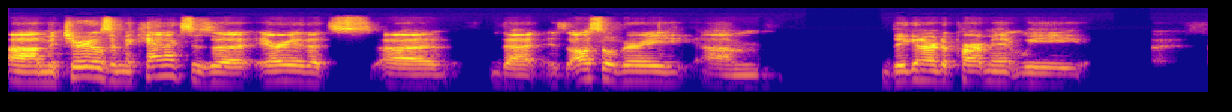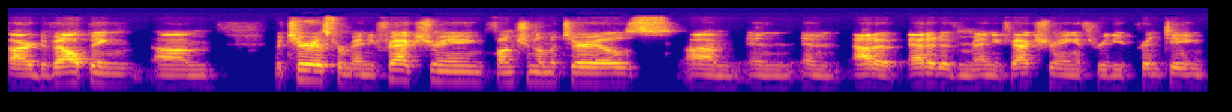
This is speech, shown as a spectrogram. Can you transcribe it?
Uh, materials and mechanics is an area that's uh, that is also very um, big in our department. We are developing um, materials for manufacturing, functional materials, um, and, and out of additive manufacturing and 3D printing,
